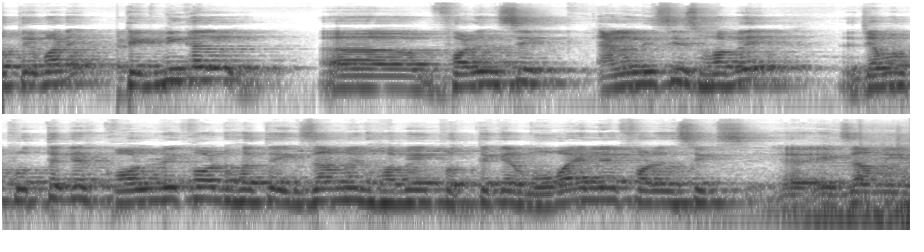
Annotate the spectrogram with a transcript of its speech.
হতে পারে। টেকনিক্যাল ফরেন্সিক অ্যানালিসিস হবে, যেমন প্রত্যেকের কল রেকর্ড হয়তো এক্সামিন হবে, প্রত্যেকের মোবাইলে ফরেন্সিক্স এক্সামিন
